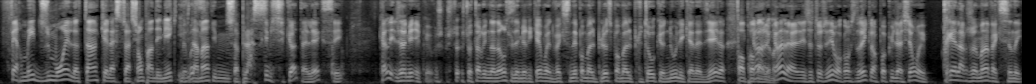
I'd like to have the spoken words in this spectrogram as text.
fermé du moins le temps que la situation pandémique évidemment se place. Ce qui me chicote, Alex, c'est quand les Américains, je, te faire une annonce, les Américains vont être vaccinés pas mal plus, pas mal plus tôt que nous, les Canadiens. Là. Fort probablement. Quand, les États-Unis vont considérer que leur population est très largement vaccinée,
